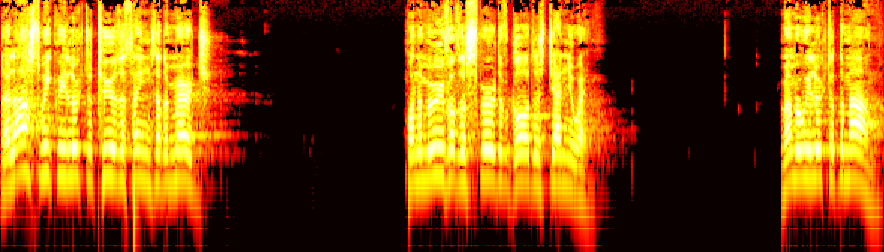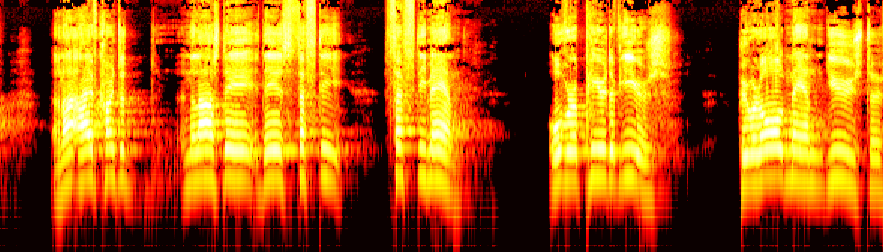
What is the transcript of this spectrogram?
Now, last week we looked at two of the things that emerge when a move of the Spirit of God is genuine. Remember, we looked at the man, and I, have counted in the last day, days 50, 50 men over a period of years who were all men used to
